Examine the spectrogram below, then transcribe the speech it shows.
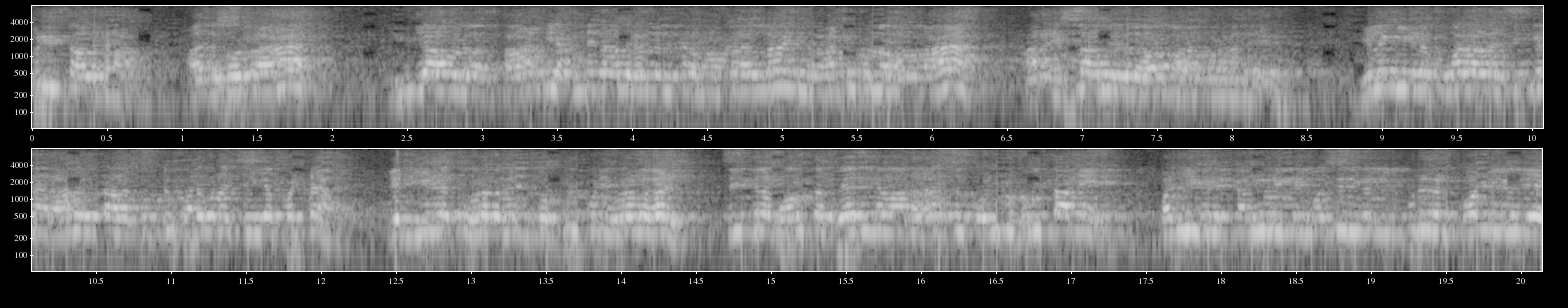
பிரித்தாளுகிறான் அதை சொல்றான். இந்தியாவுல தாண்டி அண்டை நாடுகள் இருக்கிற மக்கள் எல்லாம் இந்த நாட்டுக்குள்ள வரலாம் ஆனா இஸ்லாமியர்கள் எவரும் வரக்கூடாது இலங்கையில போராட சிங்கள ராணுவத்தால் சுட்டு படுகொலை செய்யப்பட்ட என் ஈழத்து உறவுகளின் தொப்புள்குடி உறவுகள் சிங்கள பௌத்த பேரினவாத அரசு கொன்று குவித்தானே பள்ளிகளில் கல்லூரிகளில் மசூதிகளில் புடுகன் கோவில்களிலே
